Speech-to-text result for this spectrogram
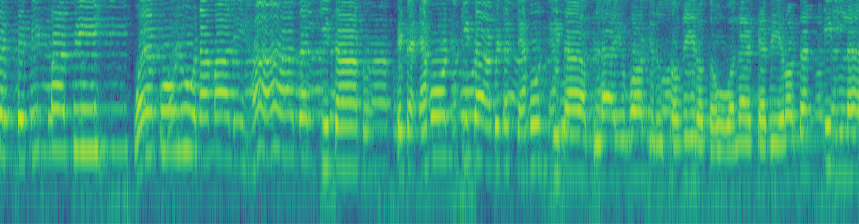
থাকবে, মিম্মা ফি ওয়ায়াকুলুনা মা লিহাযাল কিতাব। এটা এমন কিতাব, এটা কেমন কিতাব? লা ইউগাদিরু সগীরাতাও ওয়ালা কাবীরাতান ইল্লা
